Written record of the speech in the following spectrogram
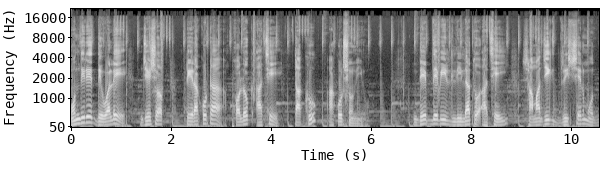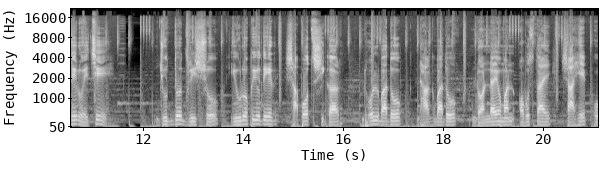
মন্দিরের দেওয়ালে যেসব টেরাকোটা ফলক আছে তা খুব আকর্ষণীয়। দেবদেবীর লীলা তো আছেই, সামাজিক দৃশ্যের মধ্যে রয়েছে। যুদ্ধ দৃশ্য, ইউরোপীয়দের সাপত শিকার ঢোলবাদক ঢাকবাদক দণ্ডায়মান অবস্থায় সাহেব ও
